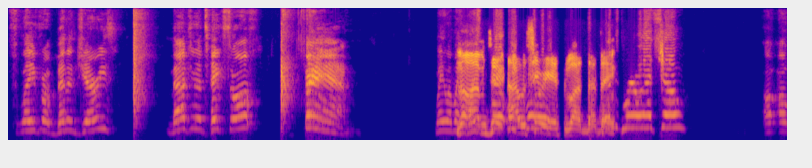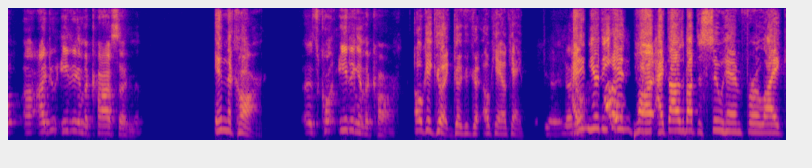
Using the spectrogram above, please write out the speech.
flavor of Ben and Jerry's. Imagine it takes off. Bam. Wait, wait, wait. no, I'm ser- I was serious about that thing. What's the that show? Oh, oh uh, I do eating in the car segment. In the car. It's called eating in the car. Okay, good, good, good, good. Okay, okay. Yeah, no, I no. didn't hear the end part. I thought I was about to sue him for like.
